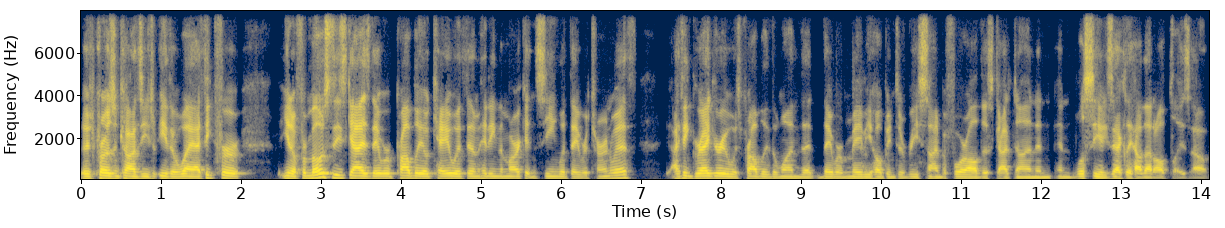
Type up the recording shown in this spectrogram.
there's pros and cons either way. I think for you know for most of these guys, they were probably okay with them hitting the market and seeing what they return with. I think Gregory was probably the one that they were maybe hoping to re-sign before all this got done, and and we'll see exactly how that all plays out.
